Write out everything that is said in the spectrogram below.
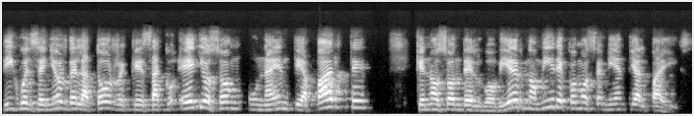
dijo el señor de la torre que sacó, ellos son una ente aparte, que no son del gobierno. Mire cómo se miente al país.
